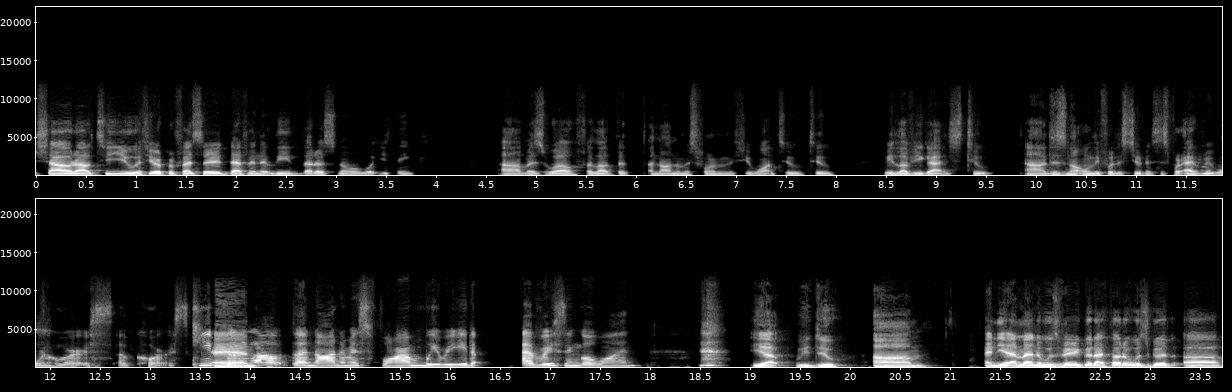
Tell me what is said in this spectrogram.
shout out to you if you're a professor definitely let us know what you think um as well fill out the anonymous form if you want to too we love you guys too uh this is not only for the students it's for everyone Of course, of course. Keep And- filling out the anonymous form. We read every single one. Yeah, we do. Um and yeah, man, it was very good. I thought it was good. Uh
